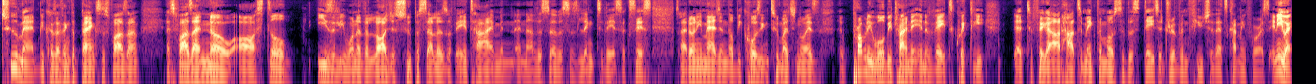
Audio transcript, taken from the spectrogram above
too mad because I think the banks, as far as I as far as I know, are still easily one of the largest super sellers of airtime and, and other services linked to their success. So I don't imagine they'll be causing too much noise. They probably will be trying to innovate quickly uh, to figure out how to make the most of this data driven future that's coming for us. Anyway,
